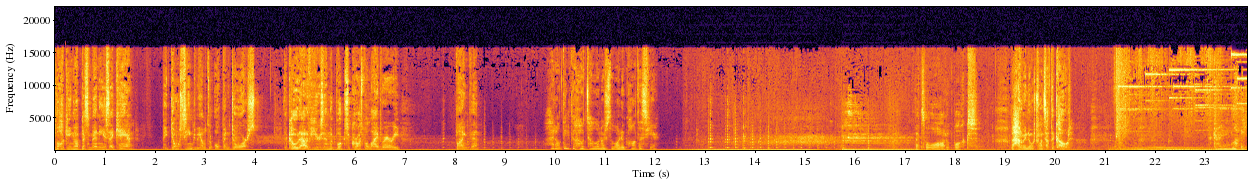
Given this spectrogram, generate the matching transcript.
locking up as many as I can. They don't seem to be able to open doors. The code out of here is in the books across the library. Find them. I don't think the hotel owner's the one who called us here. That's a lot of books. But how do we know which ones have the code? The guiding light.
